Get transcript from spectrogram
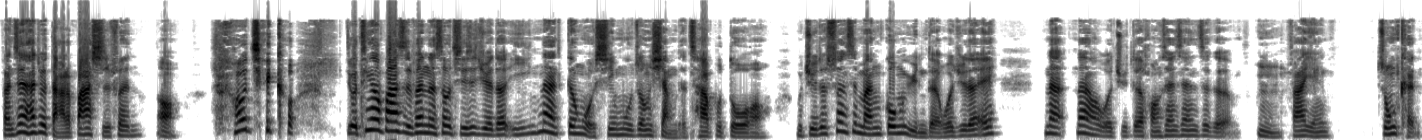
反正他就打了八十分哦。然后结果有听到八十分的时候，其实觉得，咦，那跟我心目中想的差不多哦。我觉得算是蛮公允的。我觉得，诶。那那我觉得黄珊珊这个嗯发言中肯，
